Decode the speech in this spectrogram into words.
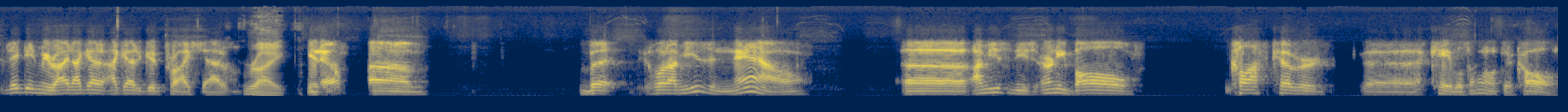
they did me right. I got I got a good price out of them. Right. You know, um, but what I'm using now, uh, I'm using these Ernie Ball cloth covered uh, cables. I don't know what they're called.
